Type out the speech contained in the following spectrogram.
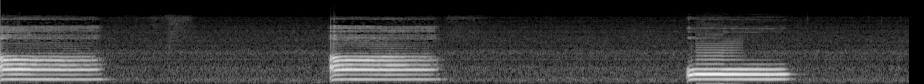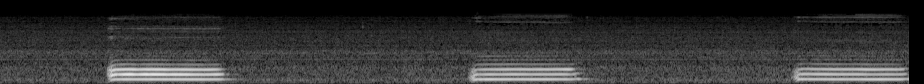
啊啊哦呜呜呜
